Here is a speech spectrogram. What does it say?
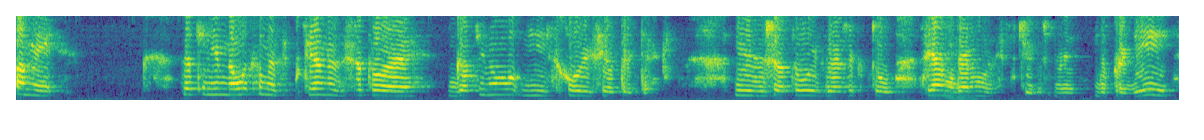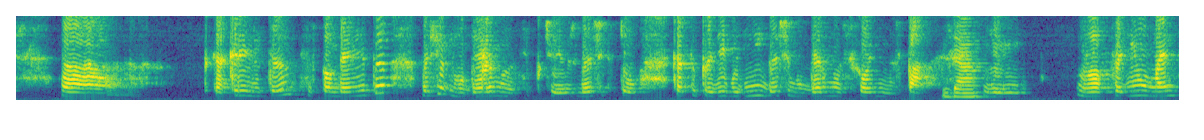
Ами, значи ние много искаме да почиваме, защото е готино и са хубави филтрите. И защото изглежда като сега е модерно да си почиваш, нали, да преди а, така, кризата с пандемията, беше модерно да си почиваш. Беше като, както преди години беше модерно да се ходи на спа. Да. И в един момент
